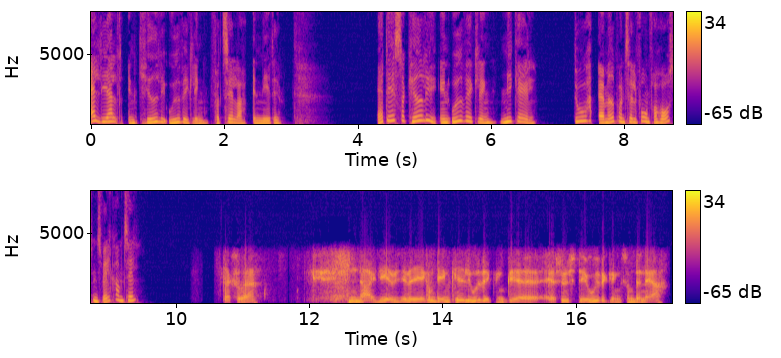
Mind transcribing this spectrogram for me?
Alt i alt en kedelig udvikling, fortæller Annette. Er det så kedelig en udvikling, Michael? Du er med på en telefon fra Horsens. Velkommen til. Tak skal du have. Nej, det, jeg ved ikke, om det er en kedelig udvikling. Det er, jeg synes, det er udviklingen, som den er.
